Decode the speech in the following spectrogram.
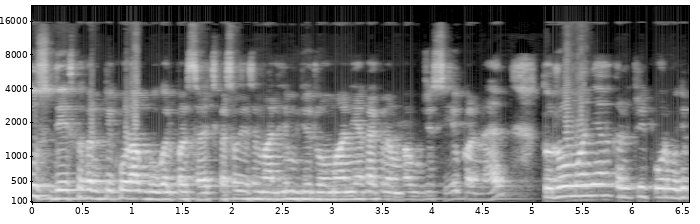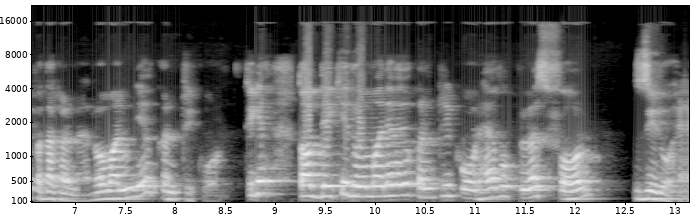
उस देश का कंट्री कोड आप गूगल पर सर्च कर सकते जैसे मान लीजिए मुझे रोमानिया का एक नंबर मुझे सेव करना है तो रोमानिया का कंट्री कोड मुझे पता करना है। रोमानिया कंट्री कोड ठीक है? तो आप देखिए रोमानिया का जो कंट्री कोड है, वो प्लस फोर ज़ीरो है।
